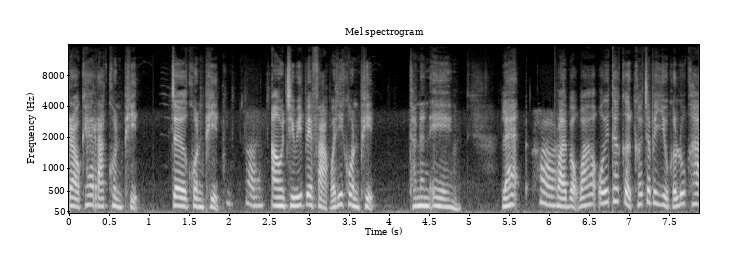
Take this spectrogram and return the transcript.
เราแค่รักคนผิด เจอคนผิดค่ะเอาชีวิตไปฝากไว้ที่คนผิดเท่านั้นเอง และค่ะพลอยบอกว่าโอ๊ยถ้าเกิดเขาจะไปอยู่กับลูกค้า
